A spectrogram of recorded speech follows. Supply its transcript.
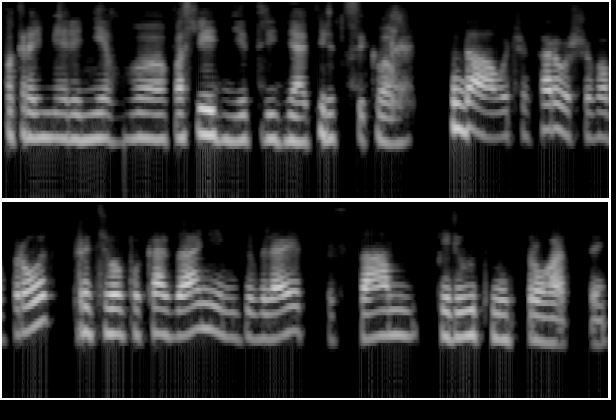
по крайней мере, не в последние три дня перед циклом? Да, очень хороший вопрос. Противопоказанием является сам период менструации,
